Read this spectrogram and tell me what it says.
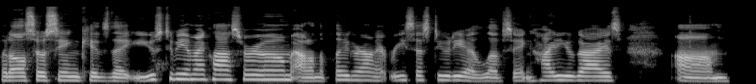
but also seeing kids that used to be in my classroom, out on the playground, at recess duty. I love saying hi to you guys. Um,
